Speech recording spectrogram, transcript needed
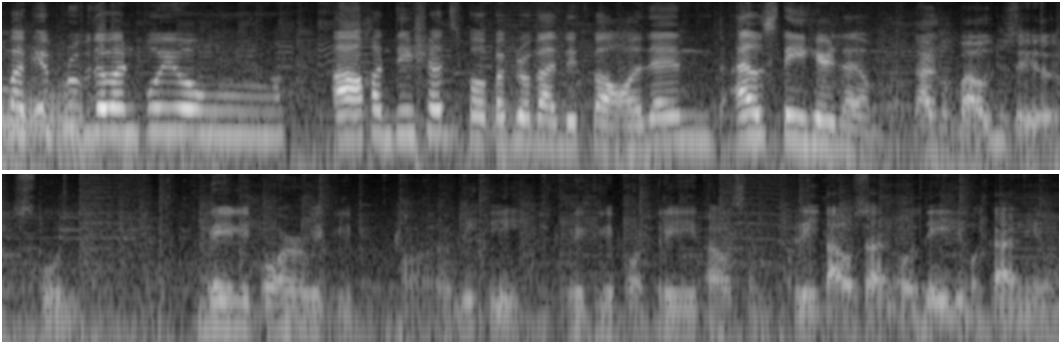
mag-improve naman po yung ah, conditions po pag graduate po ako, then I'll stay here na lang po. Kano baon nyo sa school? Daily po or weekly po? Oh, weekly, Weekly po, 3,000 po. 3,000 o daily magkano yun?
